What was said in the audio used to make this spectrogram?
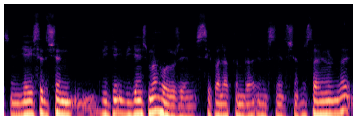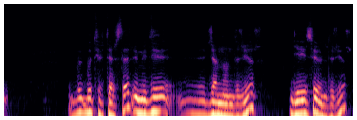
Şimdi yeise düşen bir, bir genç mahvolur yani istikbal hakkında ümitsizliğe düşen. Risale-i bu, bu tip dersler ümidi canlandırıyor, yeisi öldürüyor.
